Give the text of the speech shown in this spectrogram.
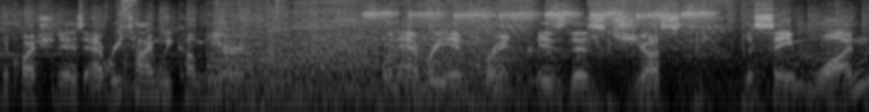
The question is, every time we come here, on every imprint, is this just the same one?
